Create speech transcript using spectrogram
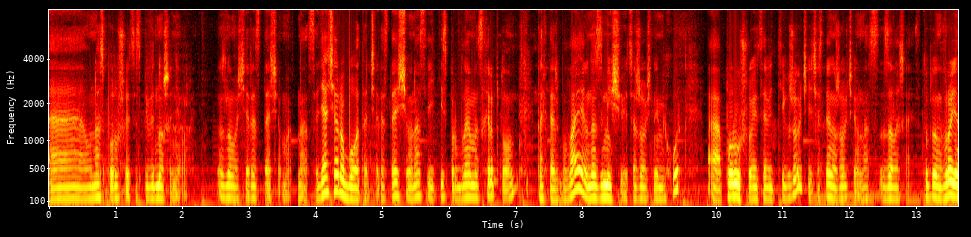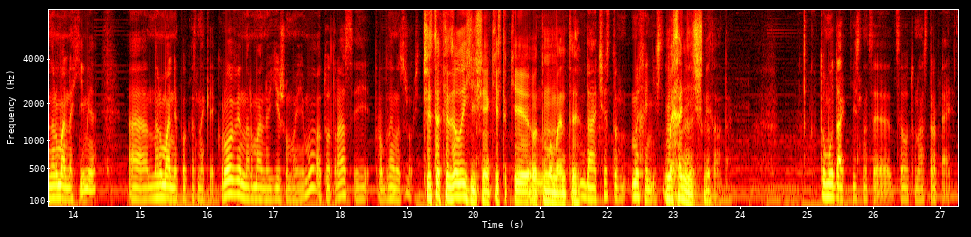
е, у нас порушується співвідношення органів. Знову через те, що в нас сидяча робота, через те, що у нас є якісь проблеми з хребтом. Так теж буває. У нас зміщується жовчний міхур, а порушується відтік жовчі, і частина жовчі у нас залишається. Тобто, вроді нормальна хімія, нормальні показники крові, нормальну їжу ми їмо, а тут раз і проблеми з жовчним. Чисто фізіологічні якісь такі от моменти. Да, чисто механічні. Механічні. я сказав так. Тому так, дійсно, це, це от у нас трапляється.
